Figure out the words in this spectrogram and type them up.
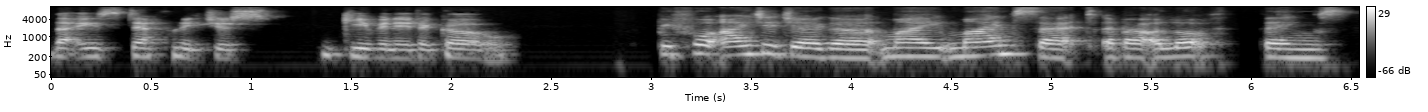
that is definitely just giving it a go before i did yoga my mindset about a lot of things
